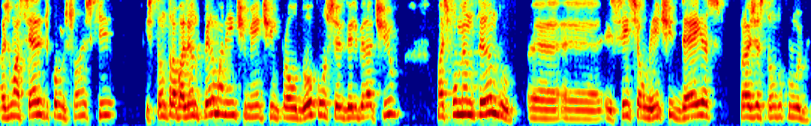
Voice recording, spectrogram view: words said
mas uma série de comissões que estão trabalhando permanentemente em prol do Conselho Deliberativo, mas fomentando é, é, essencialmente ideias para a gestão do clube.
